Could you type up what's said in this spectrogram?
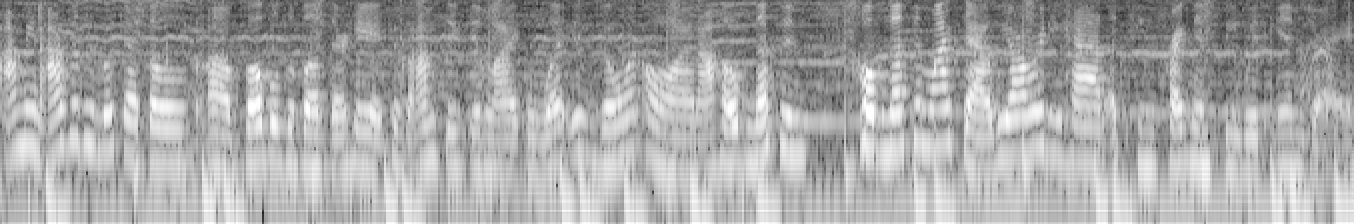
I mean, I really look at those uh, bubbles above their head because I'm thinking, like, what is going on? I hope nothing, hope nothing like that. We already had a teen pregnancy with MJ.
